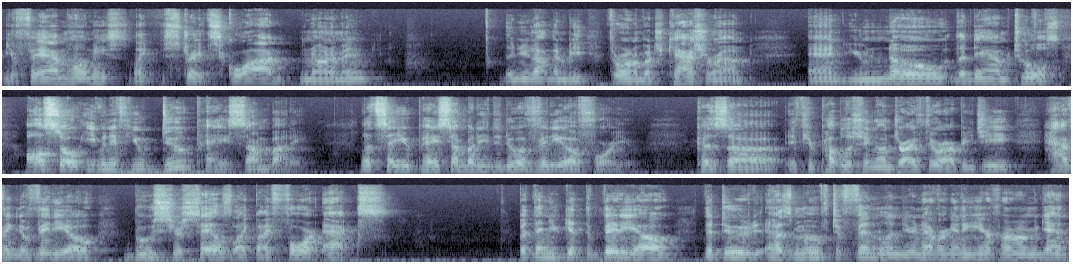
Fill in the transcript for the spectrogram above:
your fam homies, like straight squad, you know what I mean? Then you're not going to be throwing a bunch of cash around and you know the damn tools. Also, even if you do pay somebody, let's say you pay somebody to do a video for you, because uh, if you're publishing on Drive Through DriveThruRPG, having a video boosts your sales like by 4x. But then you get the video, the dude has moved to Finland, you're never going to hear from him again,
